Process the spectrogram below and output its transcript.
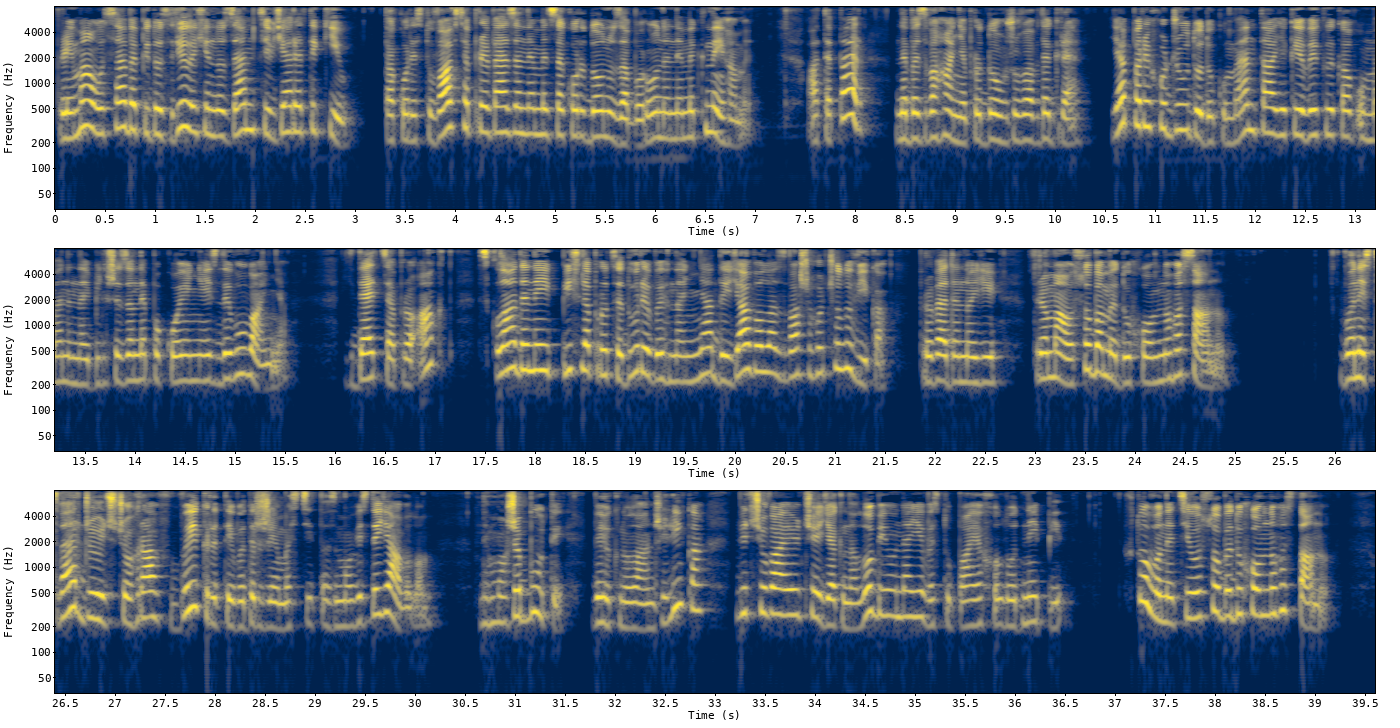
приймав у себе підозрілих іноземців єретиків та користувався привезеними з-за кордону забороненими книгами. А тепер, не без вагання продовжував Дегре, я переходжу до документа, який викликав у мене найбільше занепокоєння і здивування. Йдеться про акт, складений після процедури вигнання диявола з вашого чоловіка, проведеної трьома особами духовного сану. Вони стверджують, що граф викритий в одержимості та змові з дияволом. Не може бути. вигукнула Анжеліка, відчуваючи, як на лобі у неї виступає холодний піт. Хто вони, ці особи духовного стану?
